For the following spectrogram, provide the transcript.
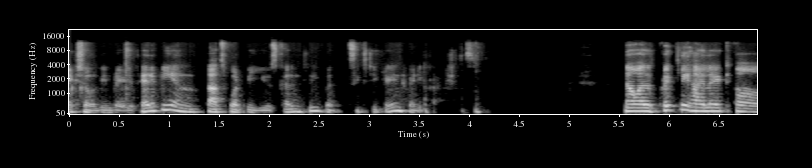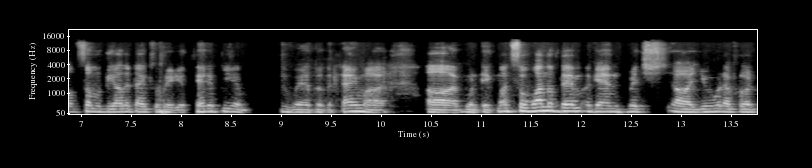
external beam radiotherapy. And that's what we use currently with 60 K and 20 fractions. Now I'll quickly highlight uh, some of the other types of radiotherapy where by the time uh, uh, won't take much. So one of them, again, which uh, you would have heard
